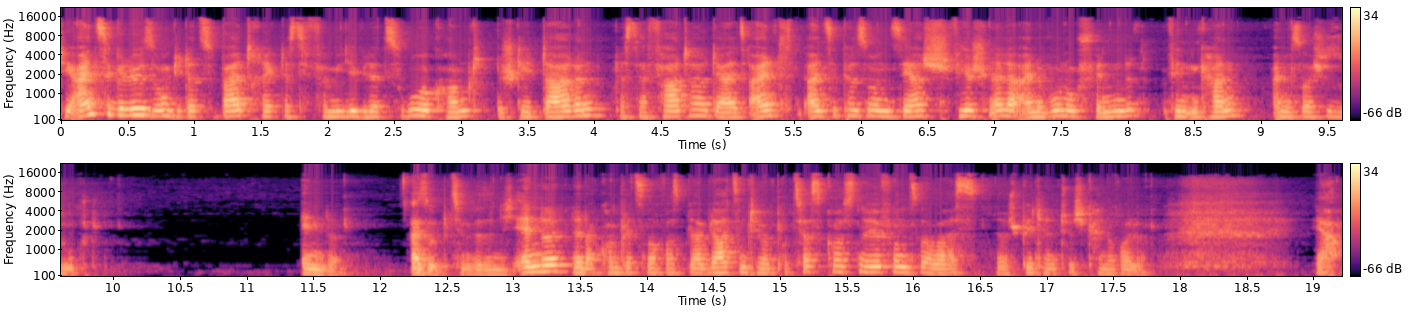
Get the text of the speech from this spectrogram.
Die einzige Lösung, die dazu beiträgt, dass die Familie wieder zur Ruhe kommt, besteht darin, dass der Vater, der als Einzelperson sehr viel schneller eine Wohnung findet, finden kann, eine solche sucht. Ende also beziehungsweise nicht Ende, ne, da kommt jetzt noch was Blabla zum Thema Prozesskostenhilfe und so, aber es ne, spielt natürlich keine Rolle. Ja.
